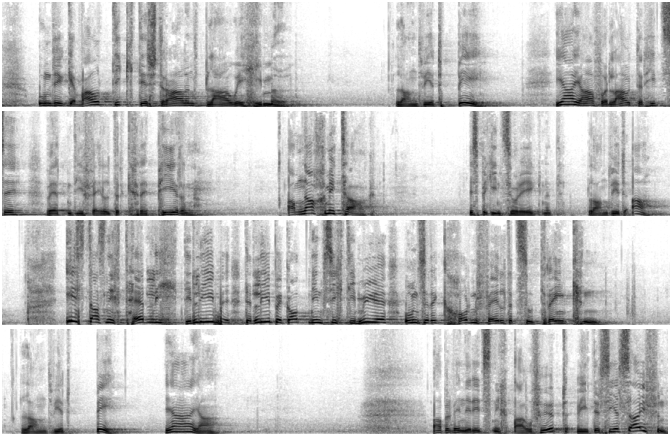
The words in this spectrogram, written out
und wie gewaltig der strahlend blaue Himmel. Landwirt B. Ja, ja, vor lauter Hitze werden die Felder krepieren. Am Nachmittag, es beginnt zu regnen. Landwirt A. Ist das nicht herrlich? Die Liebe, der liebe Gott nimmt sich die Mühe, unsere Kornfelder zu tränken. Landwirt B. Ja, ja. Aber wenn er jetzt nicht aufhört, wird er sie ersäufen.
